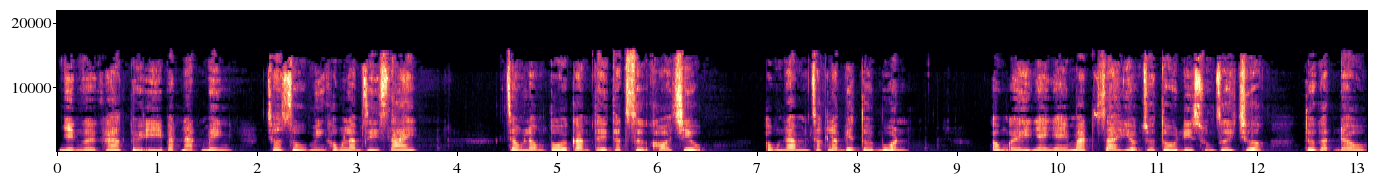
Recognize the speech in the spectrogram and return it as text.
Nhìn người khác tùy ý bắt nạt mình, cho dù mình không làm gì sai. Trong lòng tôi cảm thấy thật sự khó chịu. Ông Năm chắc là biết tôi buồn. Ông ấy nháy nháy mắt ra hiệu cho tôi đi xuống dưới trước. Tôi gật đầu,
